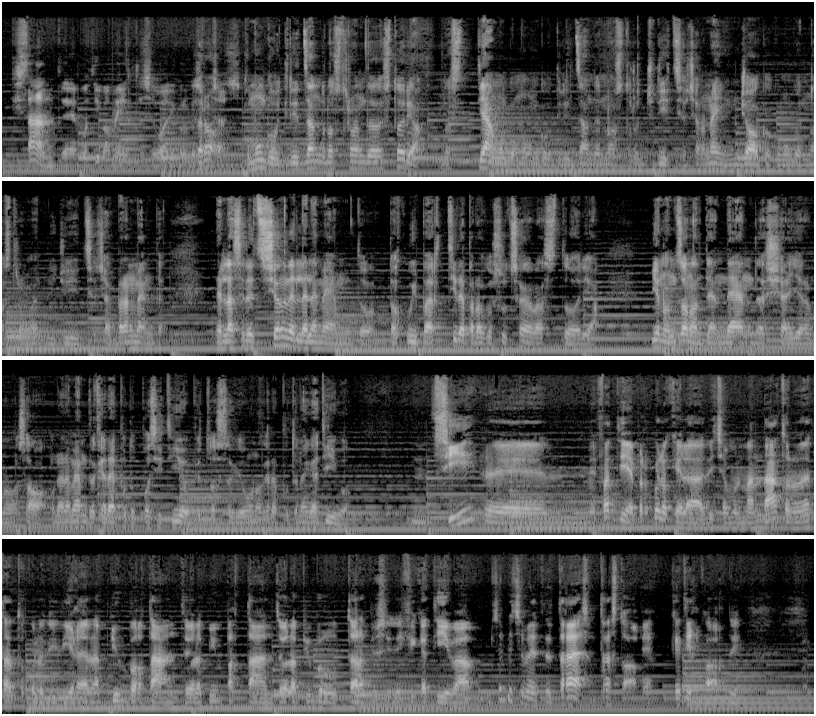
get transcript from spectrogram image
distante emotivamente se vuoi di quello che Però, è successo. comunque utilizzando lo strumento della storia non stiamo comunque utilizzando il nostro giudizio, cioè non è in gioco comunque il nostro elemento di giudizio, cioè veramente nella selezione dell'elemento da cui partire per la costruzione della storia, io non sono tendente a scegliere, non lo so, un elemento che reputo positivo piuttosto che uno che reputo negativo. Mm, sì, eh, infatti è per quello che la, diciamo, il mandato non è tanto quello di dire la più importante o la più impattante o la più brutta, la più significativa, semplicemente tre, tre storie che ti ricordi,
